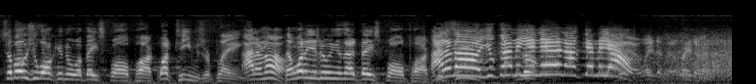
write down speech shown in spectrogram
Suppose you walk into a baseball park. What teams are playing? I don't know. Then what are you doing in that baseball park? I don't see- know. You got me You in there, now get me out. Yeah, wait a minute, wait a minute.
